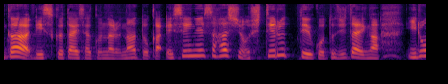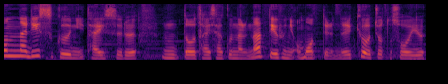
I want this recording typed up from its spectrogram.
がリスク対策になるなとか SNS 発信をしてるっていうこと自体がいろんなリスクに対する、うんと、対策になるなっていうふうに思ってるので今日ちょっとそういう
